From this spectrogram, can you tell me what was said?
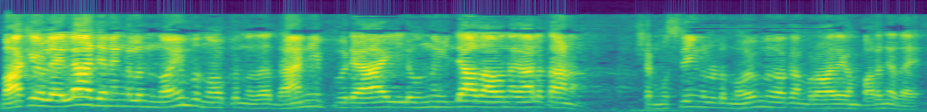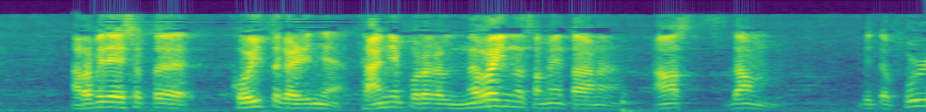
ബാക്കിയുള്ള എല്ലാ ജനങ്ങളും നോയമ്പ് നോക്കുന്നത് ധാന്യപുരായിൽ ഒന്നും ഇല്ലാതാവുന്ന കാലത്താണ്. പക്ഷെ മുസ്ലിങ്ങളുടെ നോയമ്പ് നോക്കാൻ പ്രവാചകം പറഞ്ഞത് അറബി ദേശത്ത് കൊയ്ത്ത് കഴിഞ്ഞ് ധാന്യപ്പുറകൾ നിറയുന്ന സമയത്താണ് ആ them with full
